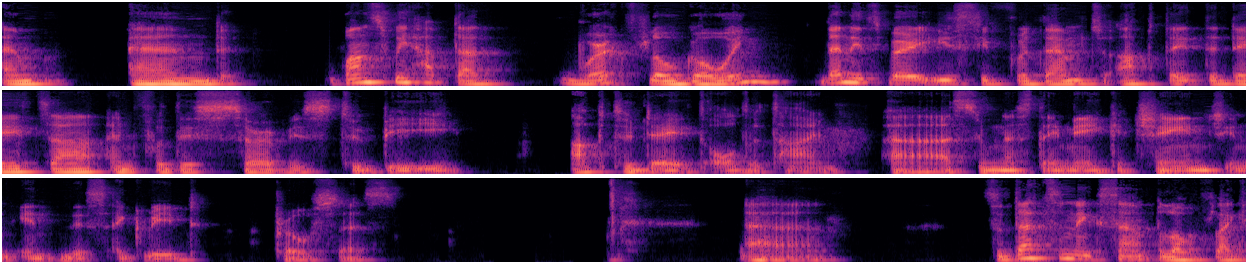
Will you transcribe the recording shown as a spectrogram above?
And, and once we have that workflow going, then it's very easy for them to update the data and for this service to be up to date all the time uh, as soon as they make a change in, in this agreed process. Uh, so that's an example of like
